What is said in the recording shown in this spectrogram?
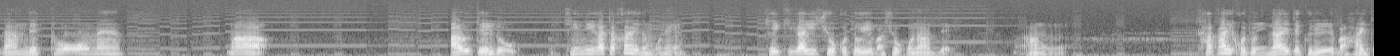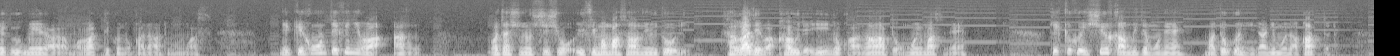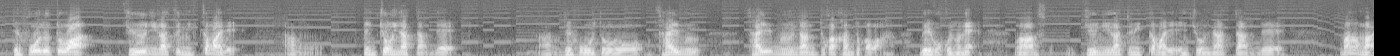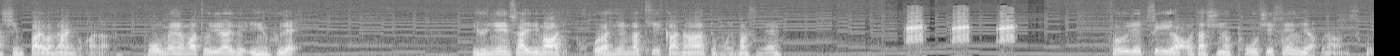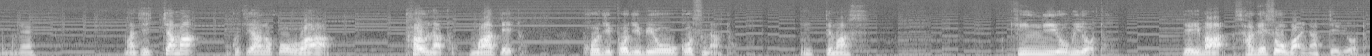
なんで当面、まあ、ある程度、金利が高いのもね、景気がいい証拠といえば証拠なんで、あの、高いことに慣れてくれればハイテクメーラーも上がってくるのかなと思います。で基本的には、あの、私の師匠、ゆきママさんの言う通り、下がれば買うでいいのかなと思いますね。結局1週間見てもね、まあ、特に何もなかったと。デフォルトは12月3日まで、あの、延長になったんで、あの、デフォルト、債務、債務なんとかかんとかは、米国のね、まあ、12月3日まで延長になったんで、まあまあ心配はないのかなと。当面はとりあえずインフレ、輸入債利回り、ここら辺がキーかなと思いますね。それで次は私の投資戦略なんですけどもね。まあ、実ちゃま、こちらの方は、買うなと、待てと、ポジポジ病を起こすなと言ってます。金利を見ろと。で、今、下げ相場になっているよと。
